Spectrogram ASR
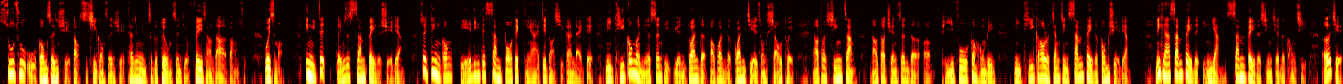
输出五公升血到十七公升血，它就因为这个对我们身体有非常大的帮助。为什么？因为这等于是三倍的血量，所以定功叠力在散播在行这段时间来的，你提供了你的身体远端的，包括你的关节，从小腿，然后到心脏，然后到全身的呃皮肤够红兵，你提高了将近三倍的供血量，你给他三倍的营养，三倍的新鲜的空气，而且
